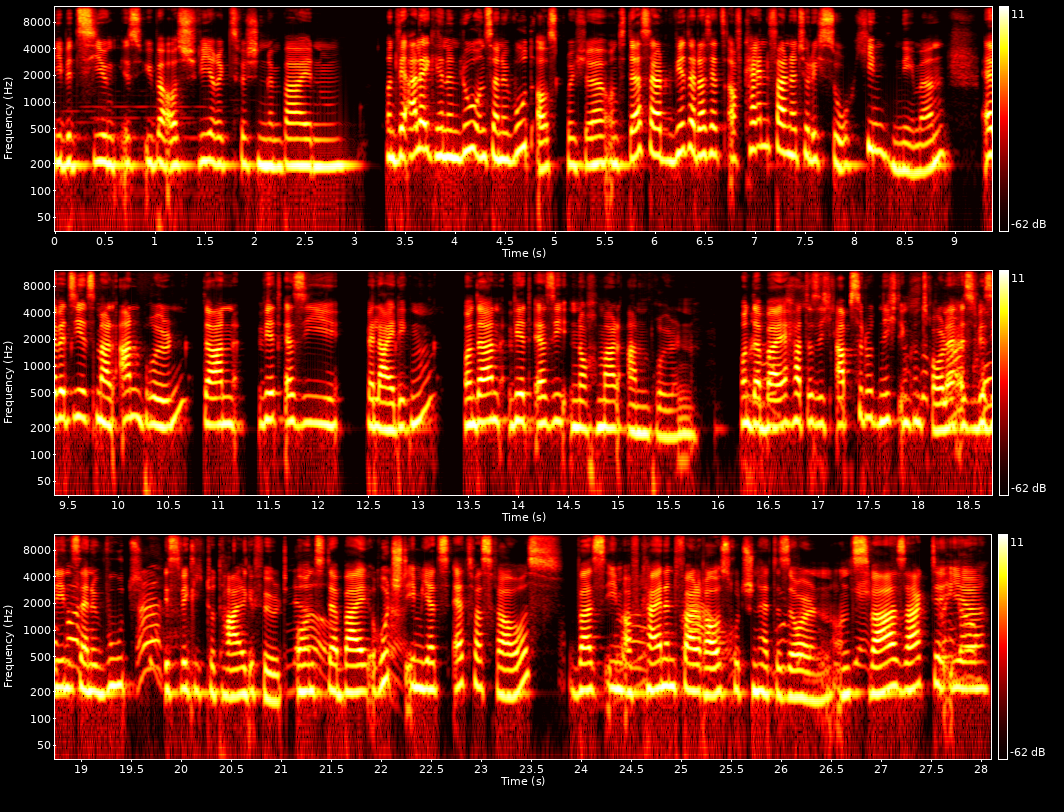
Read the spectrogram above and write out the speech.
Die Beziehung ist überaus schwierig zwischen den beiden. Und wir alle kennen Lou und seine Wutausbrüche und deshalb wird er das jetzt auf keinen Fall natürlich so hinnehmen. Er wird sie jetzt mal anbrüllen, dann wird er sie beleidigen und dann wird er sie nochmal anbrüllen. Und dabei hat er sich absolut nicht in Kontrolle. Also wir sehen, seine Wut ist wirklich total gefüllt. Und dabei rutscht ihm jetzt etwas raus, was ihm auf keinen Fall rausrutschen hätte sollen. Und zwar sagt er ihr,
